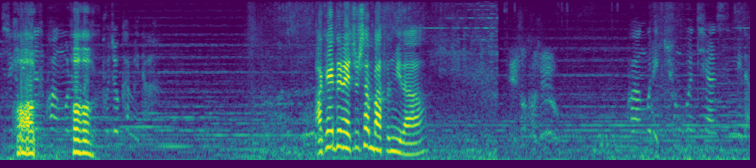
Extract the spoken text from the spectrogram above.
지금 헉, 광물이 부족합니다. 아케드네 추천 받습니다. 계속하세요. 광물이 충분치 않습니다.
